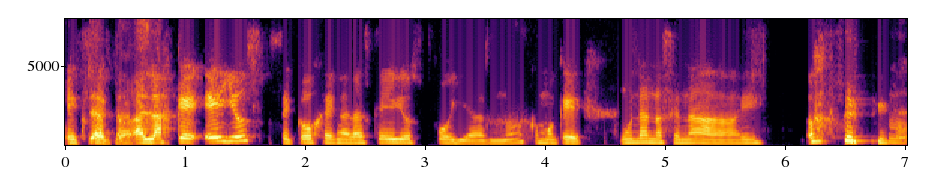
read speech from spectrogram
Exacto, a las que ellos se cogen, a las que ellos follan, ¿no? Como que una no hace nada ahí. No.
